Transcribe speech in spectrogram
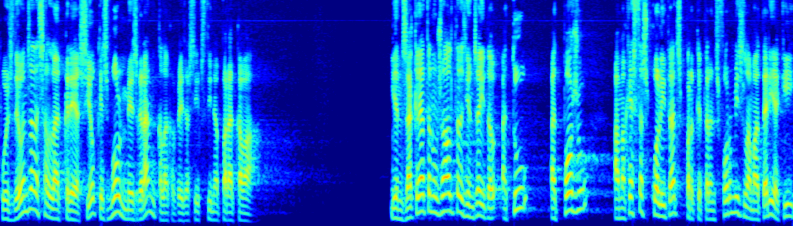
pues Déu ens ha deixat la creació, que és molt més gran que la capella Sixtina per acabar. I ens ha creat a nosaltres i ens ha dit, a tu et poso amb aquestes qualitats perquè transformis la matèria aquí,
